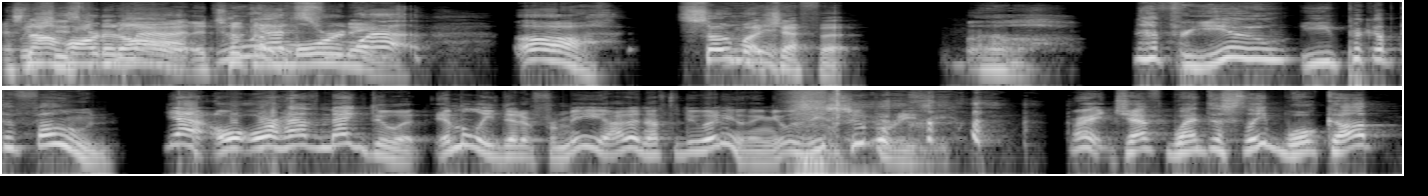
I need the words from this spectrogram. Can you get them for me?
It's not hard at all. It took a morning. wha- oh, so much Yeah. effort. Ugh. Not for you. You pick up the phone. Yeah, or, or have Meg do it. Emily did it for me. I didn't have to do anything. It was super easy. Right. Jeff went to sleep, woke up,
